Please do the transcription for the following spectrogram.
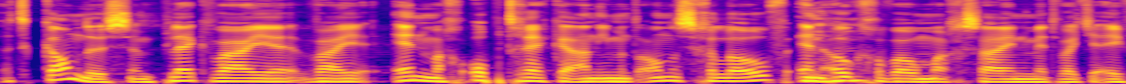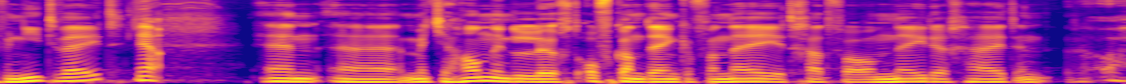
het kan dus. Een plek waar je, waar je en mag optrekken aan iemand anders geloof. En Mhm. ook gewoon mag zijn met wat je even niet weet. Ja. En eh, met je hand in de lucht. Of kan denken van nee, het gaat vooral om nederigheid. En oh,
